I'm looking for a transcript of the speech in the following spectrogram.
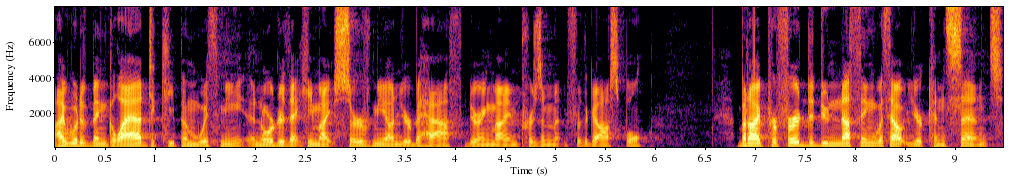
I would have been glad to keep him with me in order that he might serve me on your behalf during my imprisonment for the gospel. But I preferred to do nothing without your consent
